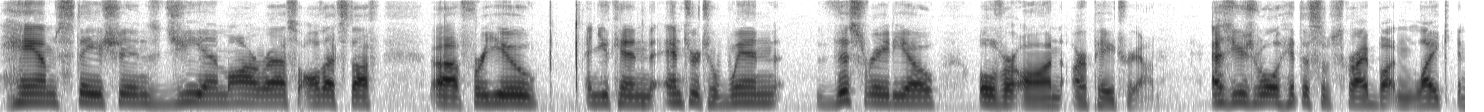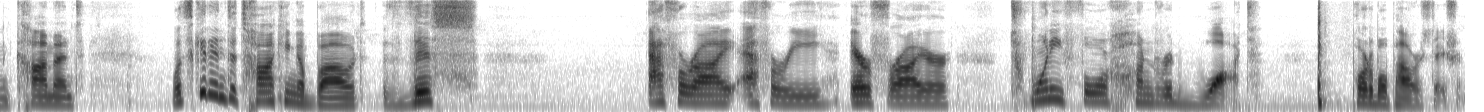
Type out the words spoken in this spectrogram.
ham stations, GMRS, all that stuff uh, for you. And you can enter to win this radio over on our Patreon. As usual, hit the subscribe button, like, and comment. Let's get into talking about this Afari, Afari air fryer 2400 watt portable power station.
